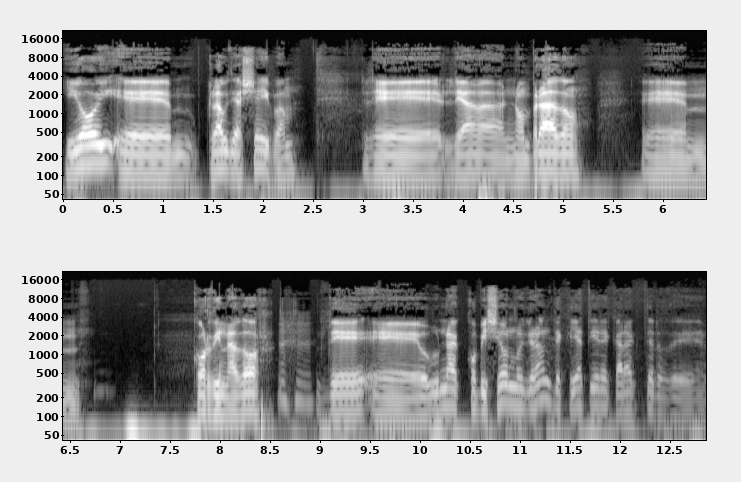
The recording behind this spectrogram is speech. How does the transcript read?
y hoy em, Claudia Sheinbaum le, le ha nombrado eh, coordinador de eh, una comisión muy grande que ya tiene carácter de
